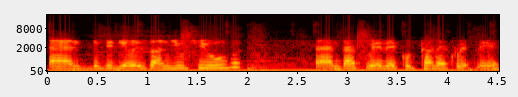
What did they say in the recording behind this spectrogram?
and the video is on YouTube, and that's where they could connect with me.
